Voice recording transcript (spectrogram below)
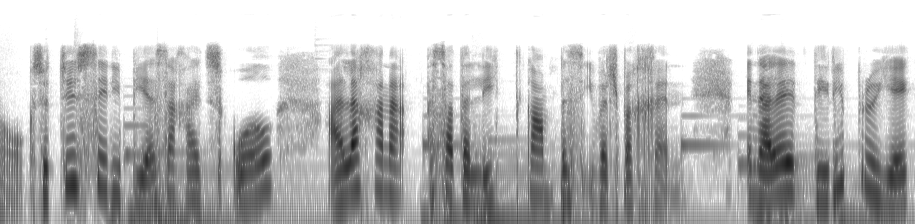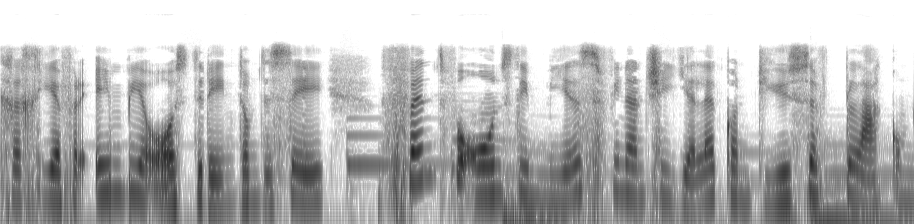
raak. So toe sê die besigheidskool, hulle gaan 'n satellietkampus iewers begin. En hulle het hierdie projek gegee vir MBA studente om te sê, vind vir ons die mees finansiële conducive plek om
